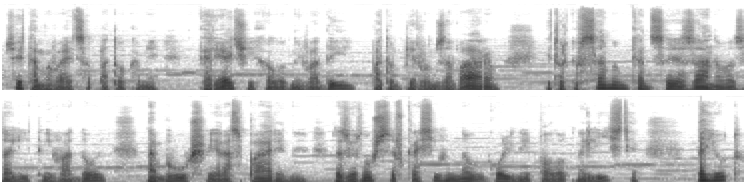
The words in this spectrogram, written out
Все это омывается потоками горячей и холодной воды, потом первым заваром, и только в самом конце заново залитой водой, набухшие, распаренные, развернувшиеся в красивые многоугольные полотна листья, дают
